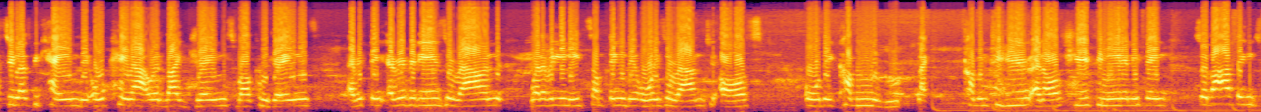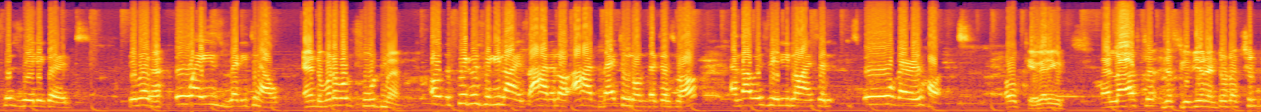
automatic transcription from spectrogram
As soon as we came, they all came out with like drinks, welcome drinks, everything. Everybody is around. Whenever you need something, they're always around to ask, or they come like coming to you and ask you if you need anything. So that I think was really good. They were always ready to help. And what about food ma'am Oh, the food was really nice. I had a lot. I had veg and non-veg as well, and that was really nice. And it's all very hot. Okay, very good. And last, uh, just give your introduction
